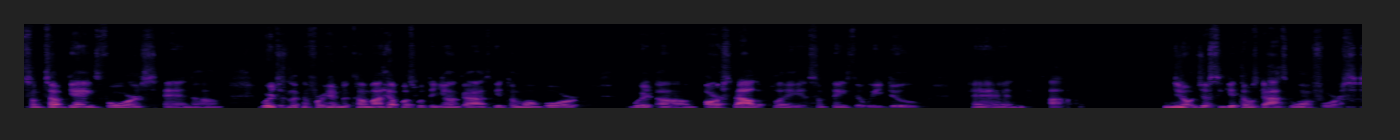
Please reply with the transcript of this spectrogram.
some tough games for us, and um, we're just looking for him to come out, help us with the young guys, get them on board with um, our style of play and some things that we do, and uh, you know, just to get those guys going for us.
